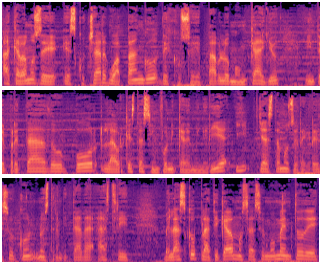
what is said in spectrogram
Acabamos de escuchar Guapango de José Pablo Moncayo, interpretado por la Orquesta Sinfónica de Minería y ya estamos de regreso con nuestra invitada Astrid Velasco. Platicábamos hace un momento de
